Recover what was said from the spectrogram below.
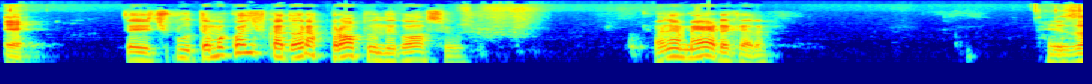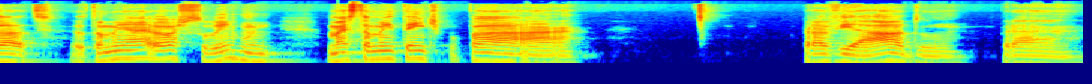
É. Ou seja, tipo, tem uma qualificadora própria o um negócio. Olha a merda, cara. Exato. Eu também eu acho isso bem ruim. Mas também tem, tipo, pra, pra viado, pra,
